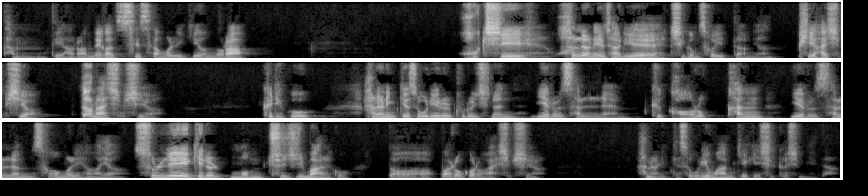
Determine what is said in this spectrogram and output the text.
담대하라. 내가 세상을 이기었노라. 혹시 환란의 자리에 지금 서 있다면 피하십시오. 떠나십시오. 그리고 하나님께서 우리를 부르시는 예루살렘, 그 거룩한 예루살렘 성을 향하여 순례의 길을 멈추지 말고 똑바로 걸어가십시오. 하나님께서 우리와 함께 계실 것입니다.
